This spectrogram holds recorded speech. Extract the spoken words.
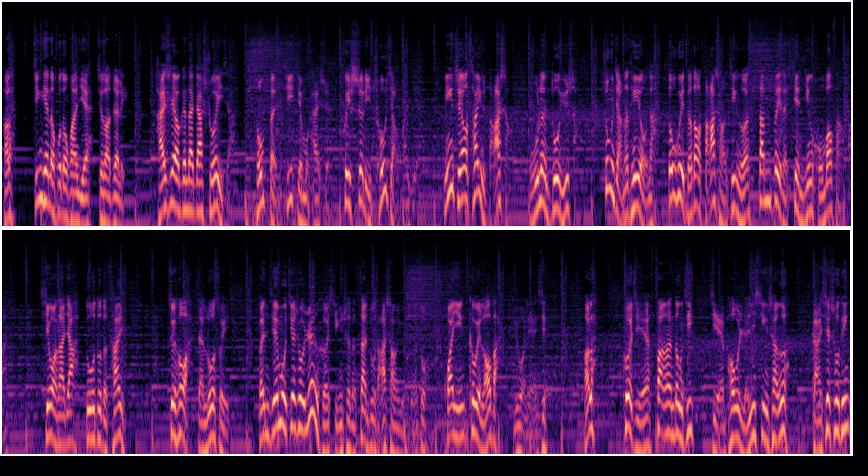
好了，今天的互动环节就到这里，还是要跟大家说一下，从本期节目开始会设立抽奖环节，您只要参与打赏，无论多与少，中奖的听友呢都会得到打赏金额三倍的现金红包返还。希望大家多多的参与。最后啊，再啰嗦一句，本节目接受任何形式的赞助打赏与合作，欢迎各位老板与我联系。好了，破解犯案动机，解剖人性善恶，感谢收听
